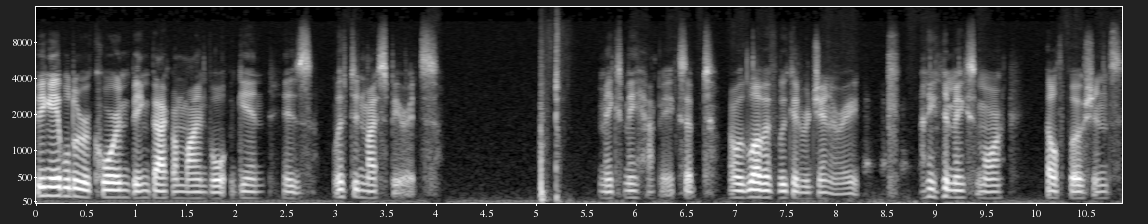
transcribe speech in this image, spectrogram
being able to record and being back on MineVolt again is lifted my spirits. makes me happy, except I would love if we could regenerate. I need to make some more health potions.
